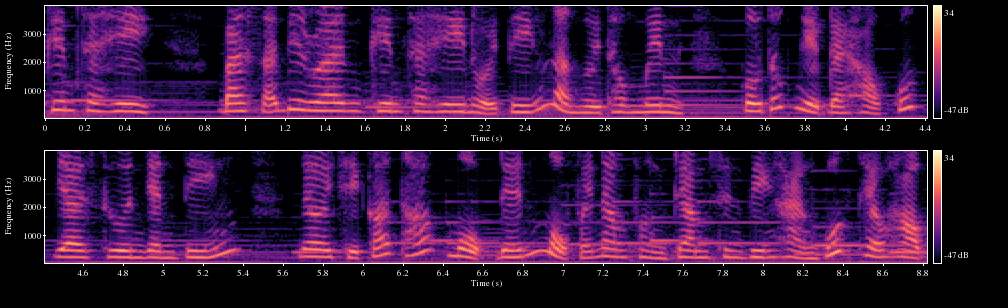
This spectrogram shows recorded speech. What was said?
Kim Tae Hee Bà xã Biren Kim Tae Hee nổi tiếng là người thông minh. Cô tốt nghiệp Đại học Quốc gia Seoul danh tiếng, nơi chỉ có top 1 đến 1,5% sinh viên Hàn Quốc theo học.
